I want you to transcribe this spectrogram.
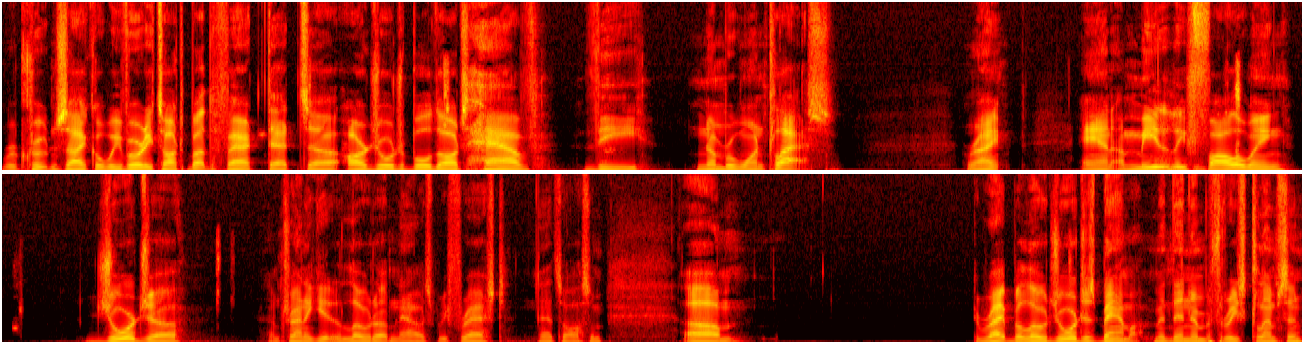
recruiting cycle, we've already talked about the fact that uh, our Georgia Bulldogs have the number one class, right? And immediately following Georgia, I'm trying to get it to load up now. It's refreshed. That's awesome. Um, right below Georgia's Bama, and then number three is Clemson,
